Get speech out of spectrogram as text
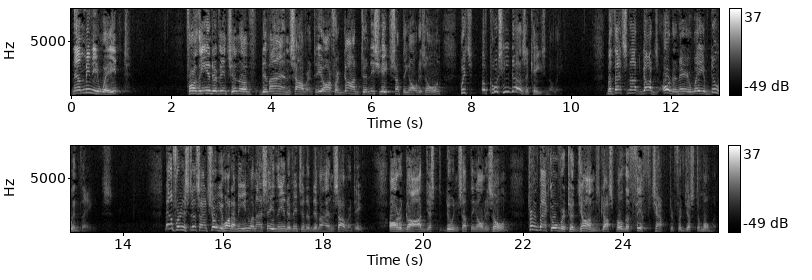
Now many wait for the intervention of divine sovereignty or for God to initiate something on his own, which of course he does occasionally. But that's not God's ordinary way of doing things. Now, for instance, I'll show you what I mean when I say the intervention of divine sovereignty or God just doing something on his own. Turn back over to John's Gospel, the fifth chapter, for just a moment.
